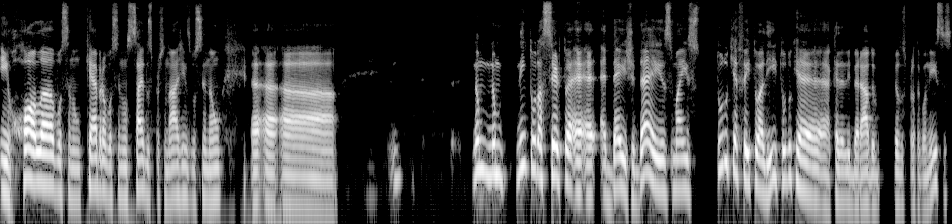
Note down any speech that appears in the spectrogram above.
enrola, você não quebra, você não sai dos personagens, você não... Uh, não, não, nem todo acerto é, é, é 10 de 10, mas tudo que é feito ali, tudo que é, que é liberado pelos protagonistas,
